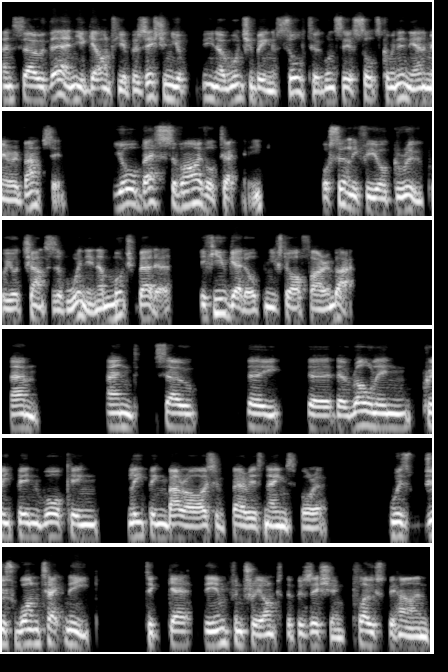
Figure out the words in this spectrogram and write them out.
and so then you get onto your position. You you know once you're being assaulted, once the assault's coming in, the enemy are advancing. Your best survival technique, or certainly for your group or your chances of winning, are much better if you get up and you start firing back. Um, and so the the the rolling, creeping, walking, leaping barrage of various names for it was just one technique to get the infantry onto the position close behind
